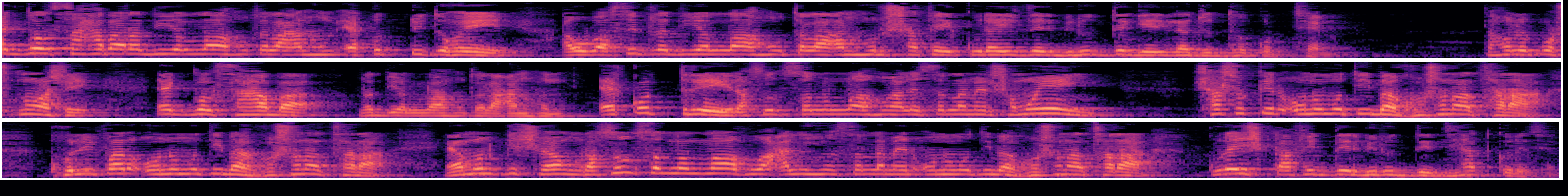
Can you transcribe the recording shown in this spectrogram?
একদল সাহাবা রাদি আল্লাহ আনহুম একত্রিত হয়ে আবু বাসির রাদি আল্লাহ আনহুর সাথে কুরাইশদের বিরুদ্ধে গেরিলা যুদ্ধ করছেন। তাহলে প্রশ্ন আসে, একদল সাহাবা রাদি আল্লাহ আনহুম একত্রে রাসুল সাল্লাহ আলাইসাল্লামের সময়েই শাসকের অনুমতি বা ঘোষণা ছাড়া, খলিফার অনুমতি বা ঘোষণা ছাড়া, এমনকি স্বয়ং রাসুল সাল্লাহ আলী আসাল্লামের অনুমতি বা ঘোষণা ছাড়া কুরাইশ কাফিরদের বিরুদ্ধে জিহাদ করেছেন।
